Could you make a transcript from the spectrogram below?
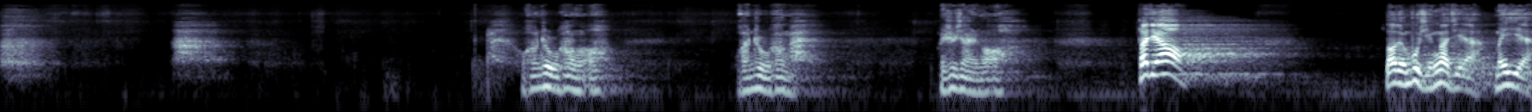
我看这屋看看啊，看这屋看看，没事，家人们啊，大姐啊，老顶不行啊，姐梅姐，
